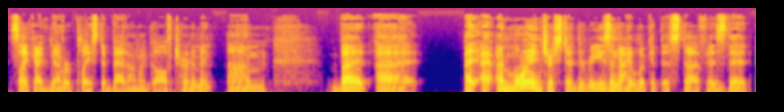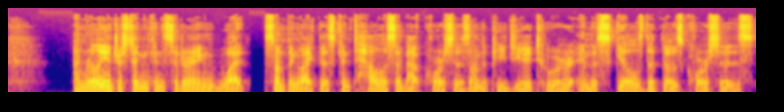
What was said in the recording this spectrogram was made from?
it's like I've never placed a bet on a golf tournament. Um, but uh, I, I'm more interested. The reason I look at this stuff is that I'm really interested in considering what something like this can tell us about courses on the PGA Tour and the skills that those courses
